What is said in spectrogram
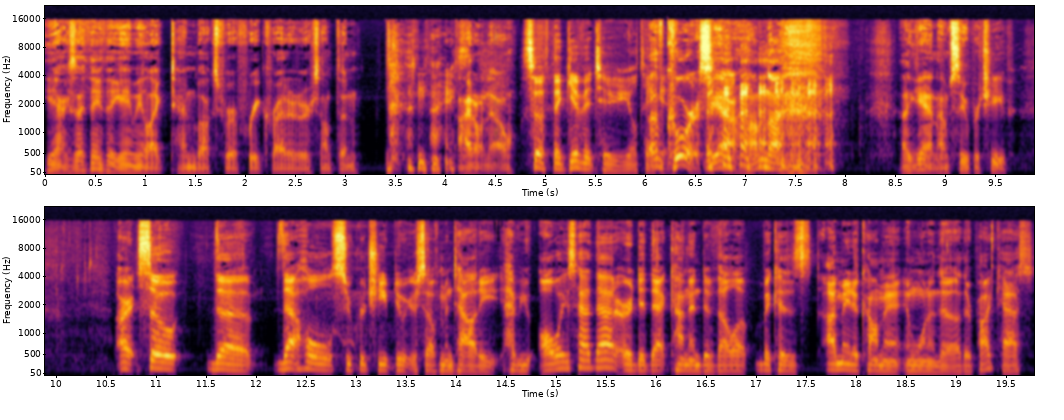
Yeah, because I think they gave me like ten bucks for a free credit or something. nice. I don't know. So if they give it to you, you'll take it. Of course, yeah. I'm not. Again, I'm super cheap. All right. So the that whole super cheap do it yourself mentality, have you always had that or did that kind of develop because I made a comment in one of the other podcasts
